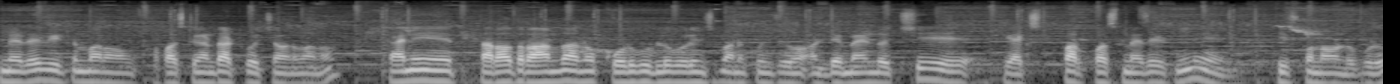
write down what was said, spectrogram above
మీదే వీటిని మనం ఫస్ట్ గంట అట్టుకొచ్చామండి మనం. కానీ తర్వాత రాను రాను కోడిగుడ్ల గురించి మనకు కొంచెం డిమాండ్ వచ్చి ఎక్స్ పర్పస్ మీద వీటిని తీసుకున్నామండి ఇప్పుడు.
